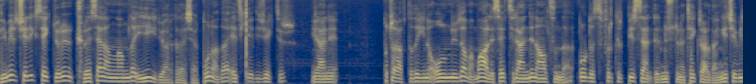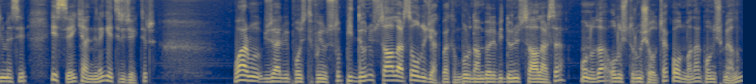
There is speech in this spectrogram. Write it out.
Demir çelik sektörü küresel anlamda iyi gidiyor arkadaşlar. Buna da etki edecektir. Yani bu tarafta da yine olumluyuz ama maalesef trendin altında. Burada 0.41 sentlerin üstüne tekrardan geçebilmesi hisseyi kendine getirecektir. Var mı güzel bir pozitif uyumsuzluk? Bir dönüş sağlarsa olacak. Bakın buradan böyle bir dönüş sağlarsa onu da oluşturmuş olacak. Olmadan konuşmayalım.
